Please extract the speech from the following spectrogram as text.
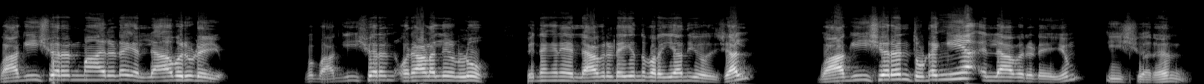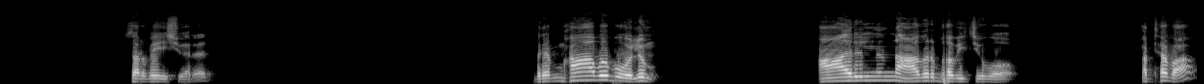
വാഗീശ്വരന്മാരുടെ എല്ലാവരുടെയും അപ്പൊ വാഗീശ്വരൻ ഒരാളല്ലേ ഉള്ളൂ പിന്നെങ്ങനെ എല്ലാവരുടെയും എന്ന് പറയാന്ന് ചോദിച്ചാൽ വാഗീശ്വരൻ തുടങ്ങിയ എല്ലാവരുടെയും ഈശ്വരൻ സർവേശ്വരൻ. ബ്രഹ്മാവ് പോലും ആരിൽ നിന്ന് ആവിർഭവിച്ചുവോ? അഥവാ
